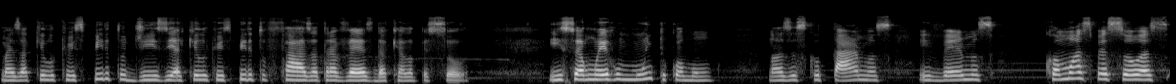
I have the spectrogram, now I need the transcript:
mas aquilo que o Espírito diz e aquilo que o Espírito faz através daquela pessoa. Isso é um erro muito comum, nós escutarmos e vermos como as pessoas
